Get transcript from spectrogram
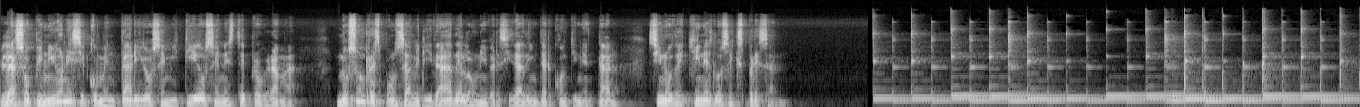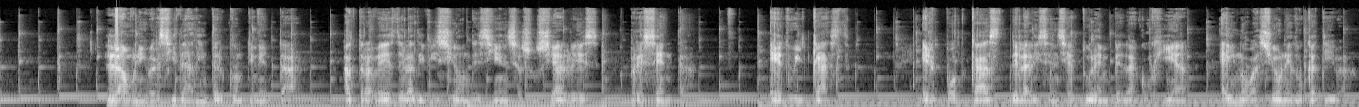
Las opiniones y comentarios emitidos en este programa no son responsabilidad de la Universidad Intercontinental, sino de quienes los expresan. La Universidad Intercontinental, a través de la División de Ciencias Sociales, presenta EduICast, el podcast de la licenciatura en Pedagogía e Innovación Educativa.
